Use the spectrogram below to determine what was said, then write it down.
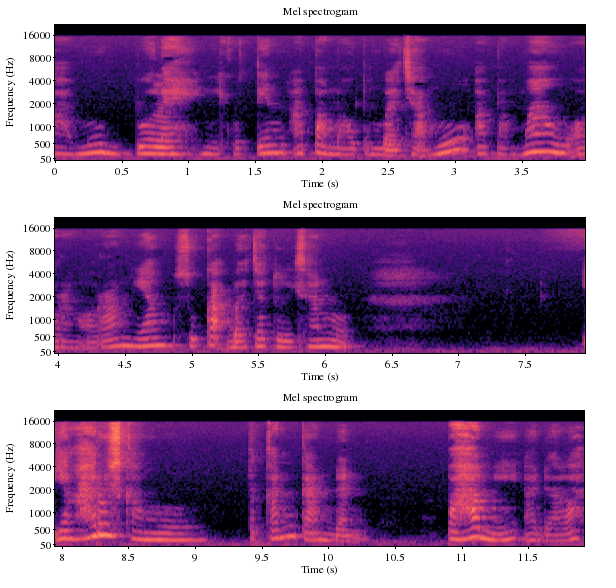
kamu boleh ngikutin apa mau pembacamu, apa mau orang-orang yang suka baca tulisanmu. Yang harus kamu tekankan dan pahami adalah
